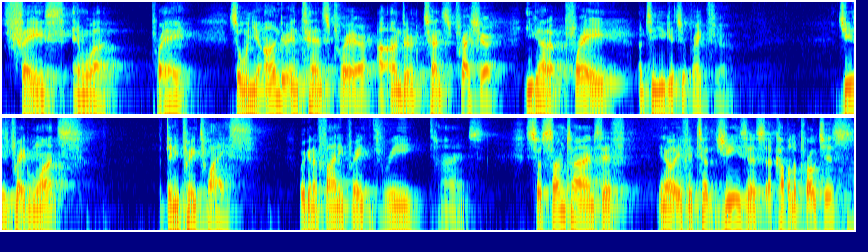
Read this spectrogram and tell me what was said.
Face and what? Prayed. So when you're under intense prayer, uh, under intense pressure, you got to pray until you get your breakthrough. Jesus prayed once, but then he prayed twice. We're going to find he prayed three times. So sometimes if, you know, if it took Jesus a couple approaches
